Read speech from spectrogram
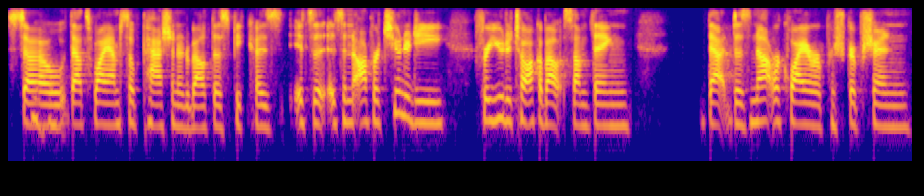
So mm-hmm. that's why I'm so passionate about this because it's a it's an opportunity for you to talk about something that does not require a prescription,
